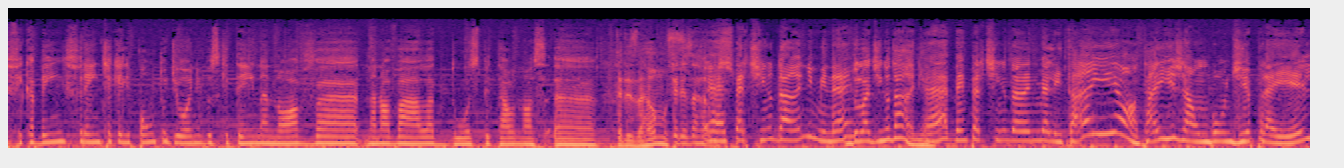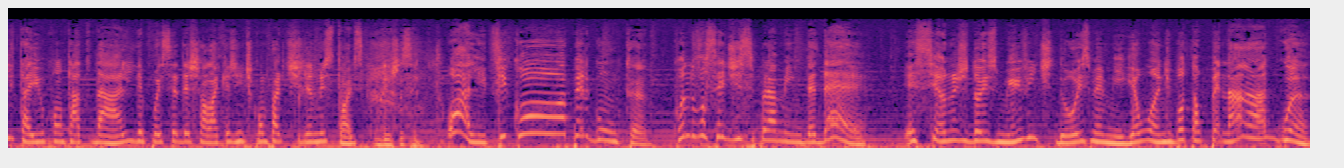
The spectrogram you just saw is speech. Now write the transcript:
Fica bem em frente aquele ponto de ônibus que tem na nova, na nova ala do hospital nossa. Uh, Tereza Ramos? Tereza Ramos. É, pertinho da Anime, né? Do ladinho da Anime. É, bem pertinho da Anime ali. Tá aí, ó. Tá aí já um bom dia para ele. Tá aí o contato da Ali. Depois você deixa lá que a gente compartilha no Stories. Deixa sim. Ô, Ali, ficou a pergunta. Quando você disse para mim, Dedé, esse ano de 2022, minha amiga, é o ano de botar o pé na água.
